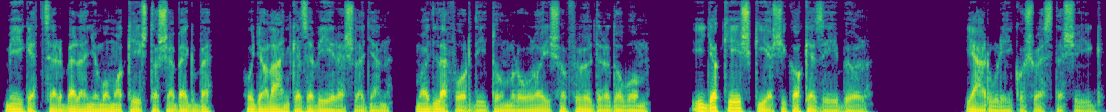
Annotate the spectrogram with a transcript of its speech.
Még egyszer belenyomom a kést a sebekbe, hogy a lány keze véres legyen, majd lefordítom róla és a földre dobom, így a kés kiesik a kezéből. Járulékos veszteség.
